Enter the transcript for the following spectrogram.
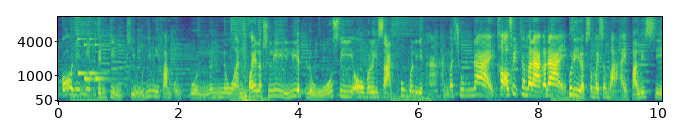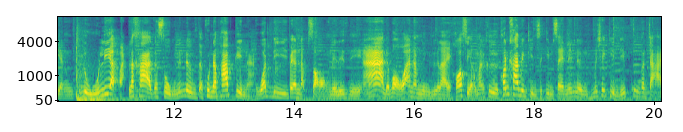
โก้นิด ๆ เป็นกลิ่นผิวที่มีความอุ่น ๆ นวลๆไฟลักชัวรี่เรียบหรู CEO บริษัทผู้บริหารประชุมได้ เข้าออฟฟิศธรรมดาก็ได้ ผู้ดีแบบสบาย ๆ ปาริสเซียนหรูเรียบอะราคาอาจจะสูงนิดนึง แต่คุณภาพกลิ่นอะว่าดีเป็นอันดับ 2 ในลิสต์นี้อ่าเดี๋ยวบอกว่าอันดับหนึ่งคืออะไร ข้อเสียของมันคือค่อนข้างเป็นกลิ่นสกินเซนนิดนึงไม่ใช่กลิ่นที่พุ่งกระจาย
